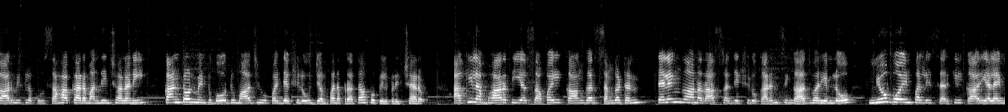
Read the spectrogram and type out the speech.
కార్మికులకు సహకారం అందించాలని కంటోన్మెంట్ బోర్డు మాజీ ఉపాధ్యక్షులు జంపన ప్రతాప్ పిలుపునిచ్చారు. అఖిల భారతీయ సఫై కాంగర్ సంఘటన్ తెలంగాణ రాష్ట్ర అధ్యక్షుడు కరణ్ సింగ్ ఆధ్వర్యంలో న్యూ బోయిన్పల్లి సర్కిల్ కార్యాలయం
